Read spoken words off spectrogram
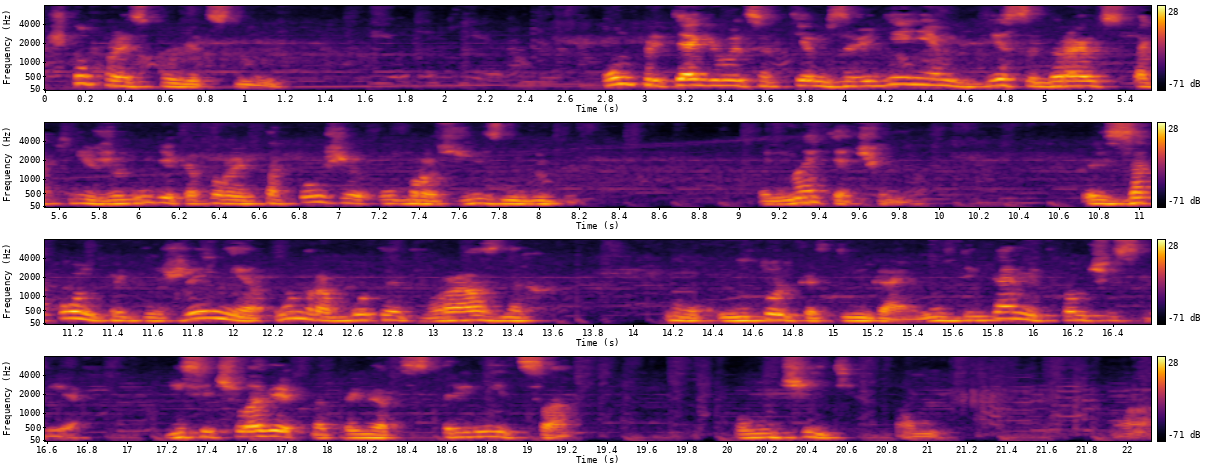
Что происходит с ним? Он притягивается к тем заведениям, где собираются такие же люди, которые такой же образ жизни ведут. Понимаете, о чем я? То есть закон притяжения, он работает в разных, ну, не только с деньгами, но с деньгами в том числе. Если человек, например, стремится получить там, а,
